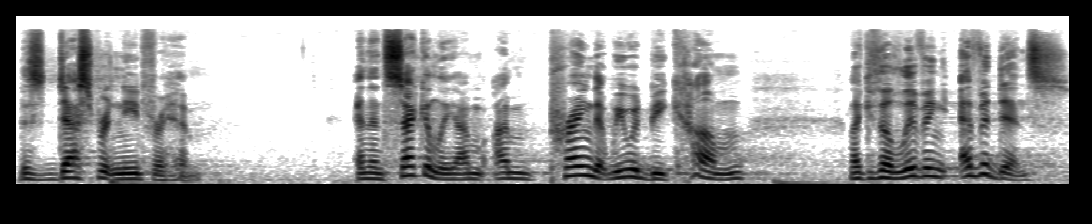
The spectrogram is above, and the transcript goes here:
this desperate need for him. And then secondly, I'm I'm praying that we would become like the living evidence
